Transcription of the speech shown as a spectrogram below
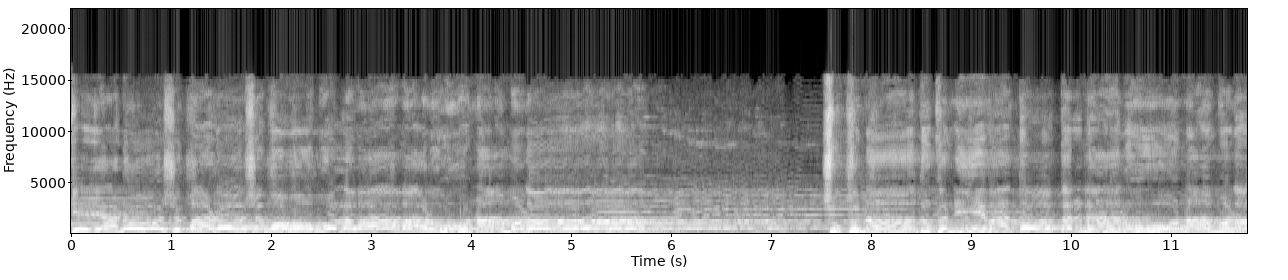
કે આડોશ પાડોશ મો બોલવા વાળું ના મળો. સુખના દુઃખની વાતો કરનારું ના મળો.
